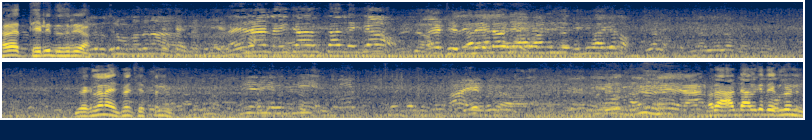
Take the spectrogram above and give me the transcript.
अरे थैली दूसरी देना देख लेना, इसमें चेत तो नहीं। अरे, हाथ डाल के देख लो नहीं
